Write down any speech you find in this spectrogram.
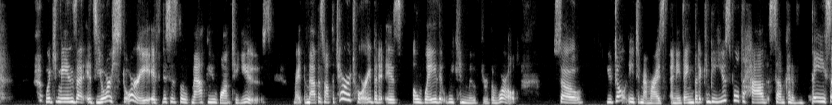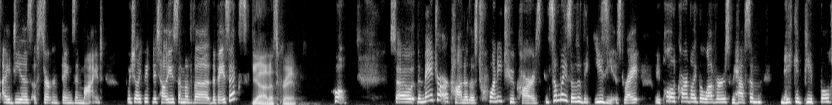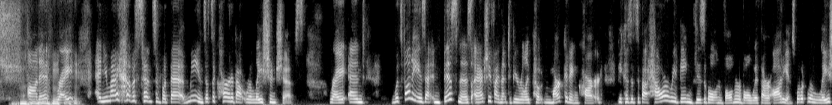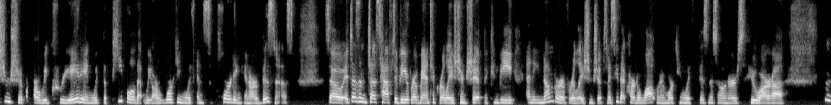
which means that it's your story if this is the map you want to use, right? The map is not the territory, but it is a way that we can move through the world. So you don't need to memorize anything, but it can be useful to have some kind of base ideas of certain things in mind. Would you like me to tell you some of the the basics? Yeah, that's great. Cool. So the major arcana, those 22 cards, in some ways those are the easiest, right? We pull a card like the lovers, we have some naked people shh, on it, right? And you might have a sense of what that means. That's a card about relationships, right? And what's funny is that in business, I actually find that to be a really potent marketing card because it's about how are we being visible and vulnerable with our audience? What relationship are we creating with the people that we are working with and supporting in our business? So it doesn't just have to be a romantic relationship. It can be any number of relationships. And I see that card a lot when I'm working with business owners who are, uh,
